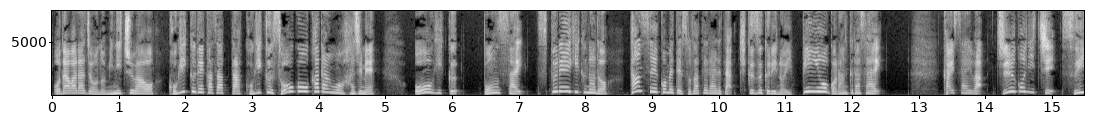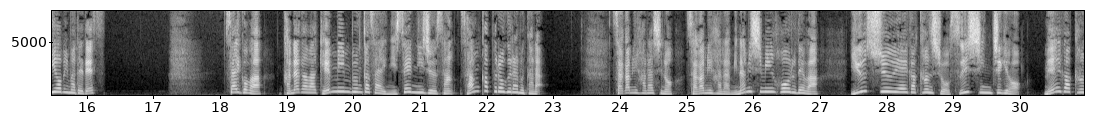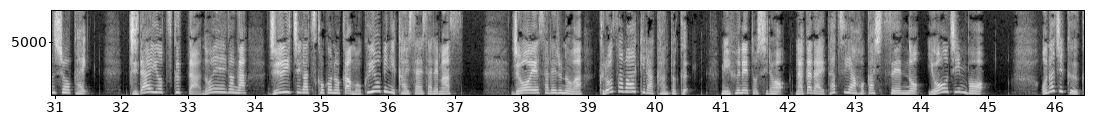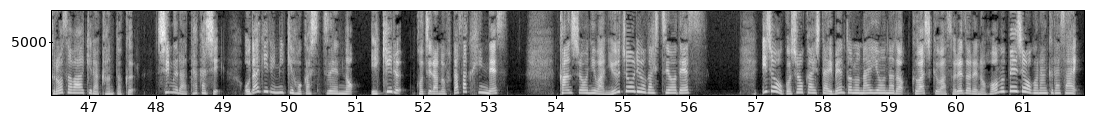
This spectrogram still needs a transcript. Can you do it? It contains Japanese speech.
小田原城のミニチュアを小菊で飾った小菊総合花壇をはじめ、大菊、盆栽、スプレー菊など、丹精込めて育てられた菊作りの一品をご覧ください。開催は15日水曜日までです。最後は、神奈川県民文化祭2023参加プログラムから、相模原市の相模原南市民ホールでは、優秀映画鑑賞推進事業、名画鑑賞会、時代を作ったあの映画が11月9日木曜日に開催されます。上映されるのは黒沢明監督、三船敏郎、中台達也他出演の用心棒。同じく黒沢明監督、志村隆、小田切美希他出演の生きる、こちらの2作品です。鑑賞には入場料が必要です。以上ご紹介したイベントの内容など、詳しくはそれぞれのホームページをご覧ください。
